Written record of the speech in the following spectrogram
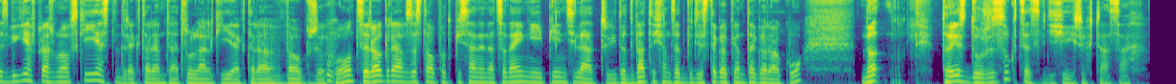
e, Zbigniew Prażmowski jest dyrektorem Teatru Lalki i aktora w Wałbrzychu. Hmm. Cyrograf został podpisany na co najmniej 5 lat, czyli do 2025 roku. No, to jest duży sukces w dzisiejszych czasach.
